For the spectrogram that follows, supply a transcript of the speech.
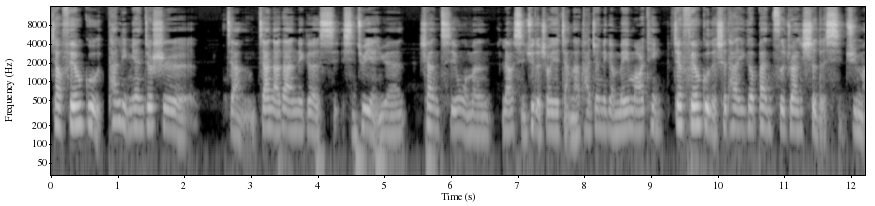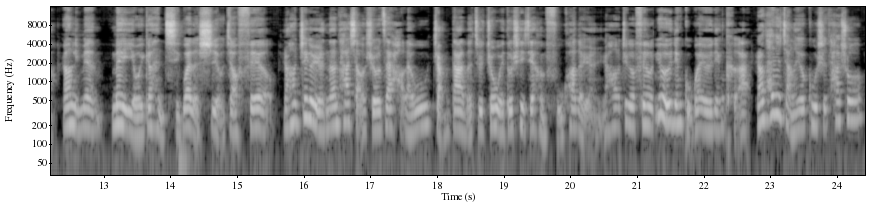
叫 Feel Good，它里面就是。讲加拿大那个喜喜剧演员，上期我们聊喜剧的时候也讲到他，就那个 May Martin，这 Feel Good 是他一个半自传式的喜剧嘛。然后里面 May 有一个很奇怪的室友叫 Phil，然后这个人呢，他小时候在好莱坞长大的，就周围都是一些很浮夸的人。然后这个 Phil 又有点古怪，又有点可爱。然后他就讲了一个故事，他说。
